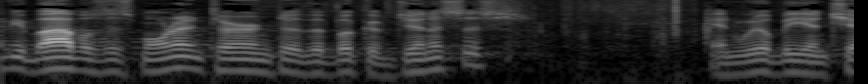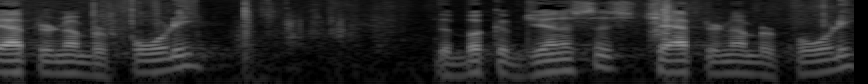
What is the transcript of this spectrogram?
Have your Bibles this morning and turn to the book of Genesis, and we'll be in chapter number 40. The book of Genesis, chapter number 40.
